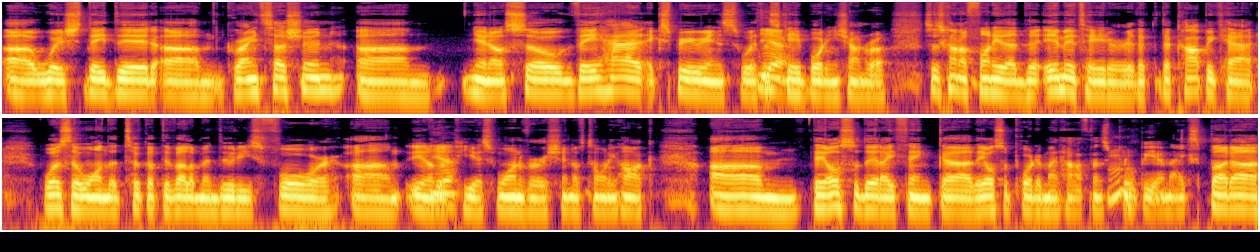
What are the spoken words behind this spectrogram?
uh, which they did um, grind session. Um, you know, so they had experience with Yeah. the skateboarding genre. So it's kind of funny that the imitator, the, the copycat, was the one that took up development duties for um, you know Yeah. the PS1 version of Tony Hawk. Um, they also did, I think, uh, they also ported Matt Hoffman's Hmm. Pro BMX. But uh,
